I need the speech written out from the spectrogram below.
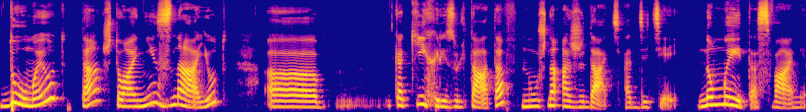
думают, да, что они знают, а, каких результатов нужно ожидать от детей. Но мы-то с вами,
